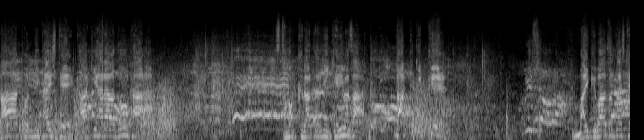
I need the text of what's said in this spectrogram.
バートンに対して柿原はどうか。ストマックのあたりに蹴り技。バックキック。マイク・バートン出して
